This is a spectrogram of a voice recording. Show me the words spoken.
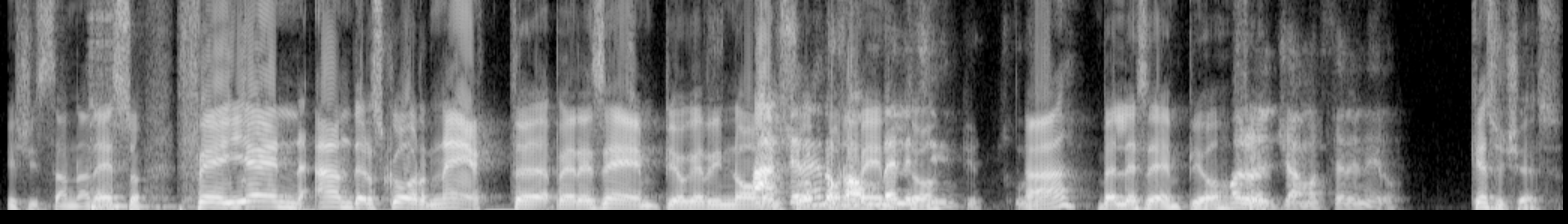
che ci stanno adesso. Feyen underscore net, per esempio, che rinnova Ah, il suo Fiere fa un bel abbonamento. esempio. Scusa. Ah? Bell'esempio? Poi lo leggiamo al Fiere Nero. Che è successo?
